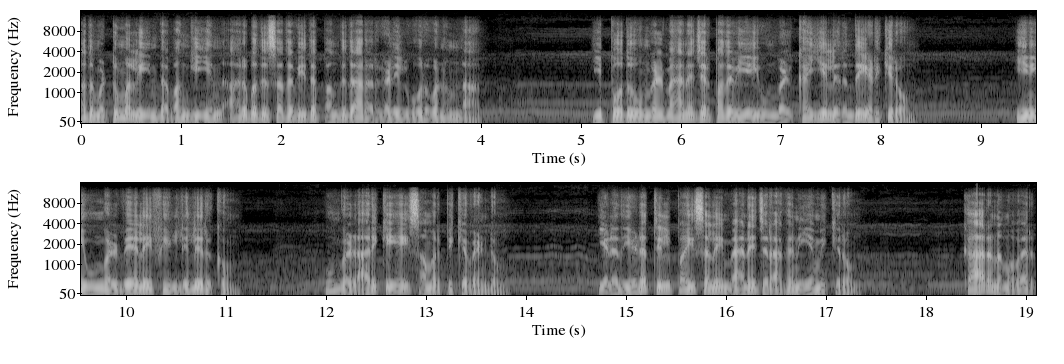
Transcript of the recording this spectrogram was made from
அது மட்டுமல்ல இந்த வங்கியின் அறுபது சதவீத பங்குதாரர்களில் ஒருவனும் நான். இப்போது உங்கள் மேனேஜர் பதவியை உங்கள் கையில் இருந்து எடுக்கிறோம். இனி உங்கள் வேலை ஃபீல்டில் இருக்கும். உங்கள் அறிக்கையை சமர்ப்பிக்க வேண்டும். எனது இடத்தில் பைசலை மேனேஜராக நியமிக்கிறோம். காரணம் அவர்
